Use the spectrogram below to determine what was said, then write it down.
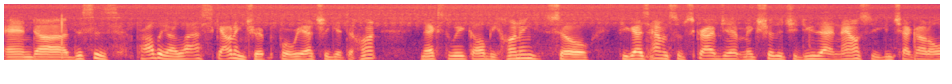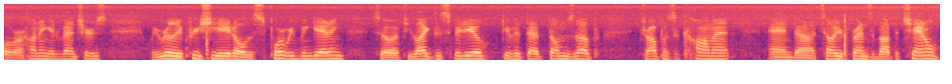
And uh, this is probably our last scouting trip before we actually get to hunt. Next week, I'll be hunting. So if you guys haven't subscribed yet, make sure that you do that now so you can check out all of our hunting adventures. We really appreciate all the support we've been getting. So if you like this video, give it that thumbs up, drop us a comment, and uh, tell your friends about the channel.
